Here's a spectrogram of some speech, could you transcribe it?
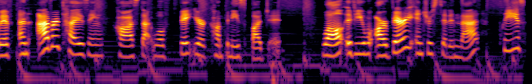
with an advertising cost that will fit your company's budget. Well, if you are very interested in that, please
